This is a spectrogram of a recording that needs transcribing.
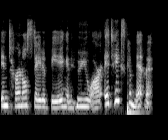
internal state of being and who you are, it takes commitment.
